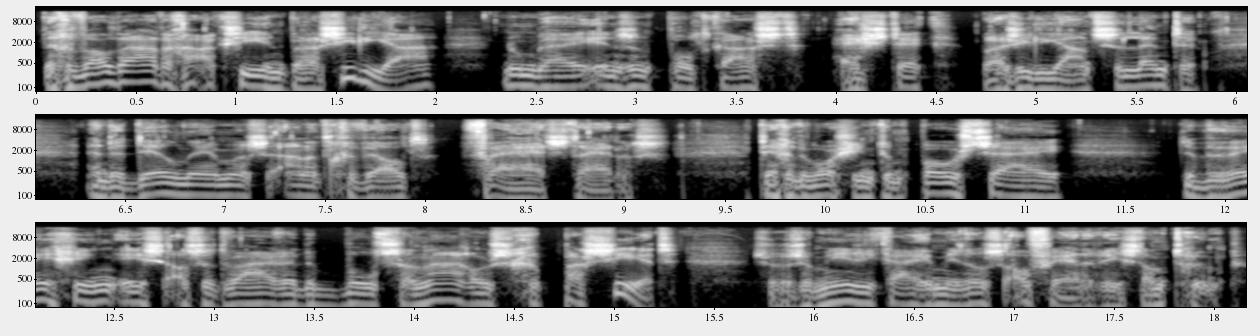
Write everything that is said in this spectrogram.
De gewelddadige actie in Brasilia noemde hij in zijn podcast hashtag Braziliaanse lente en de deelnemers aan het geweld vrijheidsstrijders. Tegen de Washington Post zei de beweging is als het ware de Bolsonaro's gepasseerd, zoals Amerika inmiddels al verder is dan Trump.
